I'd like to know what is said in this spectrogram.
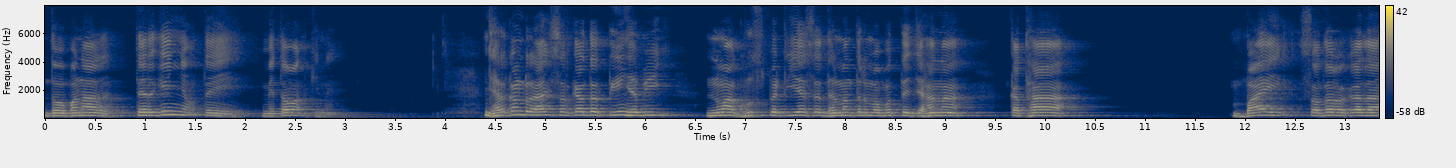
दो बनार तेरगिन ते मेतावत किने। झारखंड राज्य सरकार द तीन हबी नुआ घुसपैठिए से धर्मांतरण बाबत जहाना कथा बाई सदर कदा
